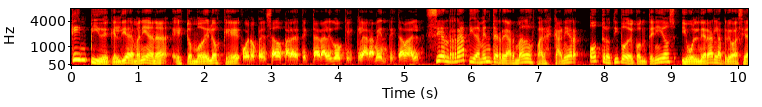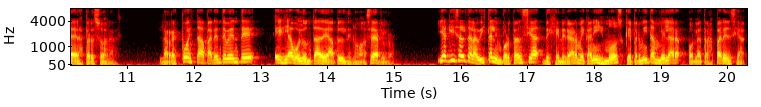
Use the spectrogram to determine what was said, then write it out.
¿Qué impide que el día de mañana estos modelos que fueron pensados para detectar algo que claramente está mal, sean rápidamente rearmados para escanear otro tipo de contenidos y vulnerar la privacidad de las personas? La respuesta aparentemente es la voluntad de Apple de no hacerlo. Y aquí salta a la vista la importancia de generar mecanismos que permitan velar por la transparencia,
